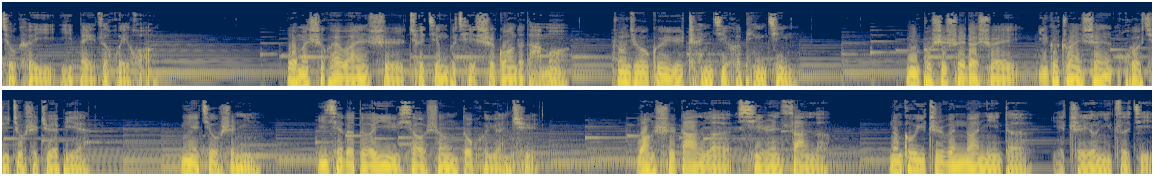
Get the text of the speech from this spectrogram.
就可以一辈子辉煌。我们是快顽时，却经不起时光的打磨，终究归于沉寂和平静。你不是谁的谁，一个转身或许就是诀别。你也就是你，一切的得意与笑声都会远去，往事淡了，昔人散了，能够一直温暖你的，也只有你自己。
